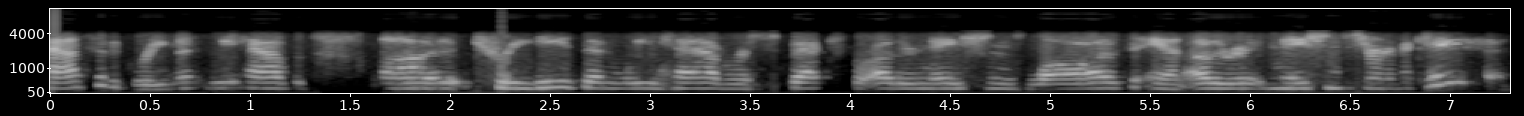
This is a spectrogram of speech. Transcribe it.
tacit agreement. We have uh, treaties and we have respect for other nations' laws and other nations' certification.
